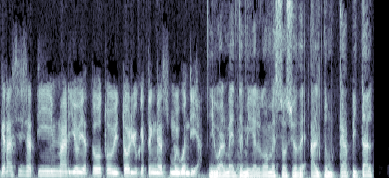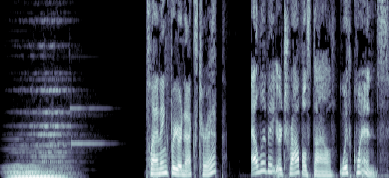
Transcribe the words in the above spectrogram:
Gracias a ti, Mario, y a todo tu auditorio. Que tengas muy buen día. Igualmente, Miguel Gómez, socio de Altum Capital. Planning for your next trip? Elevate your travel style with Quince.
